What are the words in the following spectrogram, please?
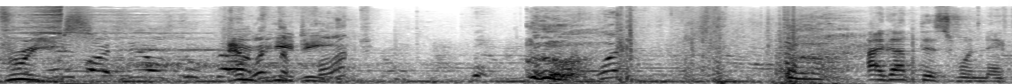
Freeze! MPD! What? I got this one, Nick.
